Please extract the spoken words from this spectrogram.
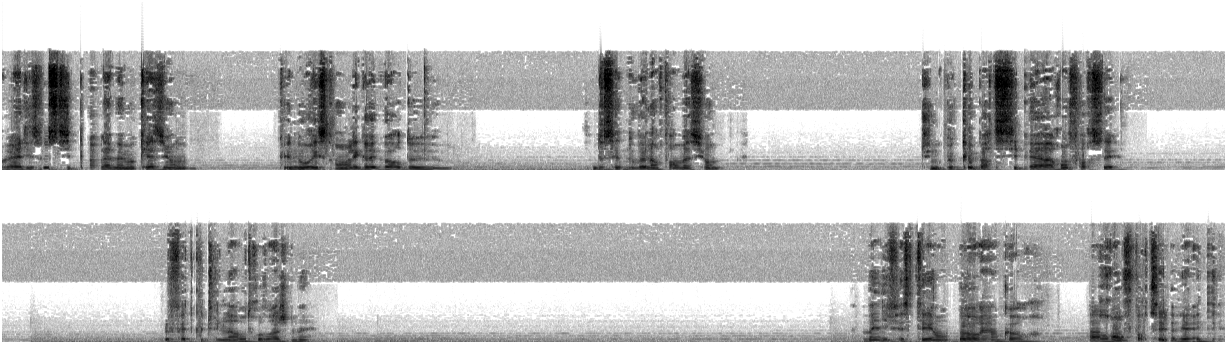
Réalise aussi par la même occasion que nourrissant les Grégor de, de cette nouvelle information, tu ne peux que participer à renforcer le fait que tu ne la retrouveras jamais. À manifester encore et encore, à renforcer la vérité.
